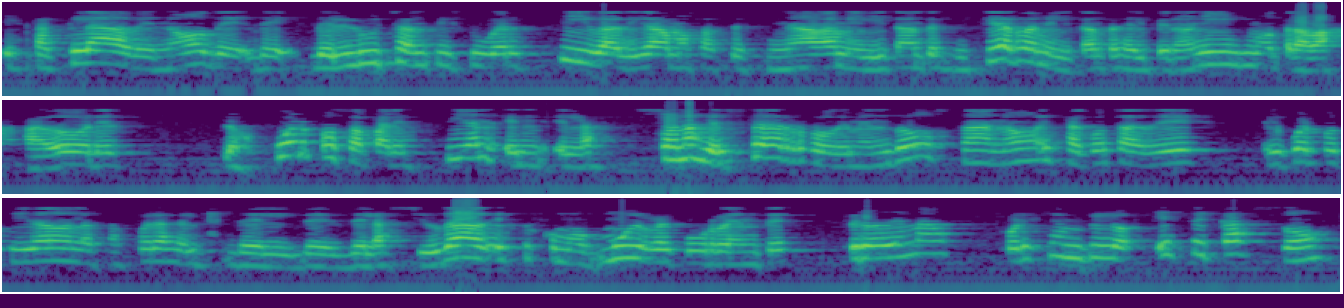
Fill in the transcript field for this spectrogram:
esta clave, ¿no? De, de, de, lucha antisubversiva, digamos, asesinaba militantes de izquierda, militantes del peronismo, trabajadores. Los cuerpos aparecían en, en las zonas del cerro de Mendoza, ¿no? Esta cosa de el cuerpo tirado en las afueras del, de, la ciudad, esto es como muy recurrente, pero además, por ejemplo, este caso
